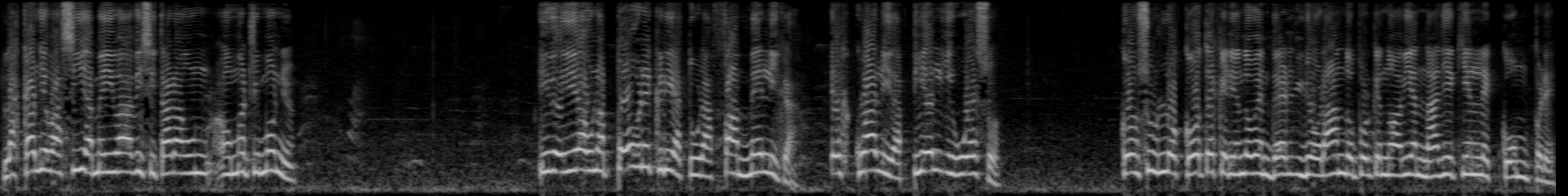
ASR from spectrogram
las calles vacías, me iba a visitar a un, a un matrimonio. Y veía a una pobre criatura famélica, escuálida, piel y hueso, con sus locotes queriendo vender, llorando porque no había nadie quien le compre.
